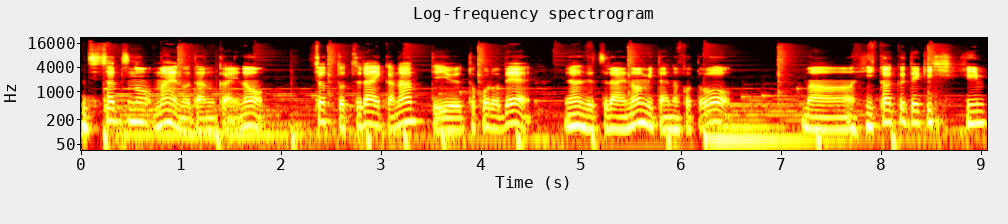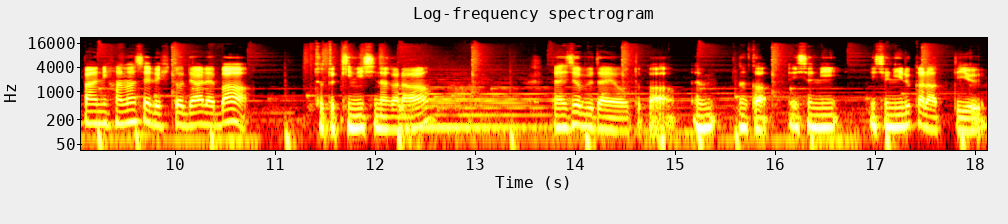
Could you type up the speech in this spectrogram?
自殺の前の段階のちょっと辛いかなっていうところで、なんで辛いのみたいなことを、まあ、比較的頻繁に話せる人であれば、ちょっと気にしながら、大丈夫だよとか、なんか一緒に、一緒にいるからっていう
